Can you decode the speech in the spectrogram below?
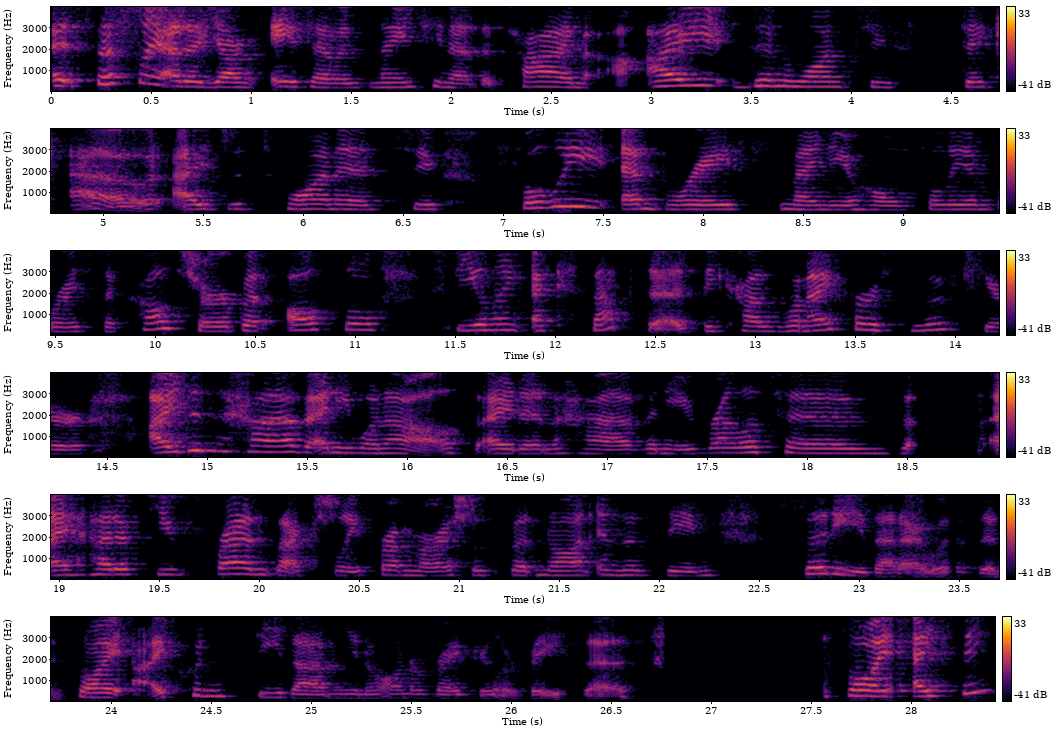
especially at a young age, I was 19 at the time, I didn't want to stick out. I just wanted to fully embrace my new home, fully embrace the culture, but also feeling accepted because when I first moved here, I didn't have anyone else. I didn't have any relatives. I had a few friends actually from Mauritius, but not in the same city that I was in. So I, I couldn't see them, you know, on a regular basis so I, I think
